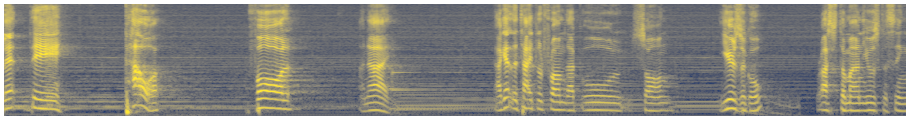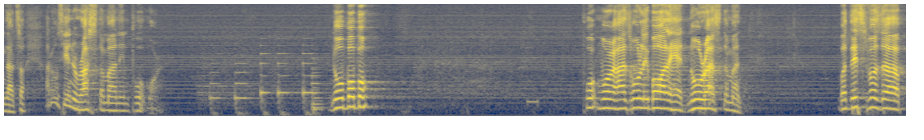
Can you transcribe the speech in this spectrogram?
Let the power fall on I. I get the title from that old song years ago. Rastaman used to sing that song. I don't see any Rastaman in Portmore. No Bobo. Portmore has only bald head, no Rastaman. But this was a,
